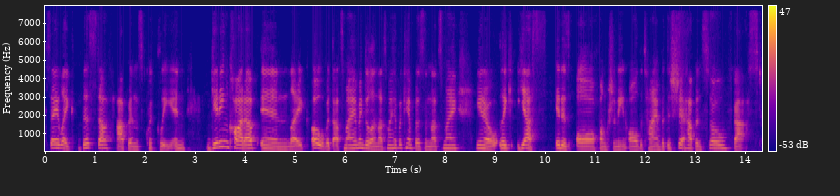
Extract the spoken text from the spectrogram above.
say like this stuff happens quickly and getting caught up in like, oh, but that's my amygdala and that's my hippocampus and that's my, you know, like yes, it is all functioning all the time, but this shit happens so fast.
